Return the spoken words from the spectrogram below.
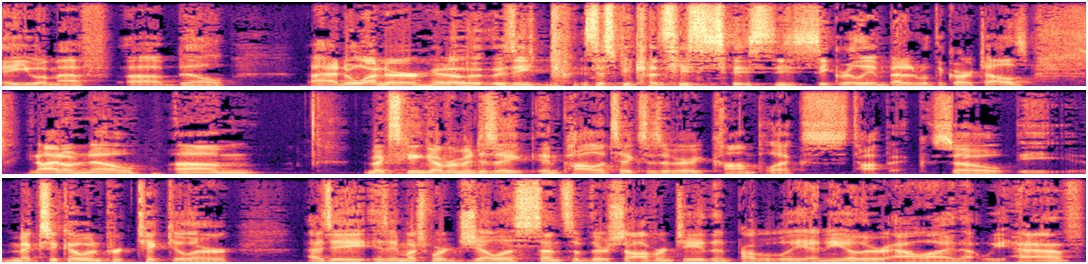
AUMF uh, bill, I had to wonder, you know, is he is this because he's he's secretly embedded with the cartels? You know, I don't know. Um, Mexican government is a in politics is a very complex topic. So Mexico in particular has a is a much more jealous sense of their sovereignty than probably any other ally that we have.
